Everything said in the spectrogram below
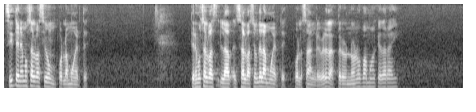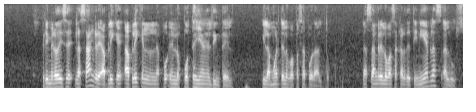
Sí tenemos salvación por la muerte. Tenemos la salvación de la muerte por la sangre, ¿verdad? Pero no nos vamos a quedar ahí. Primero dice, la sangre aplique, apliquen en los postes y en el dintel. Y la muerte los va a pasar por alto. La sangre lo va a sacar de tinieblas a luz,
